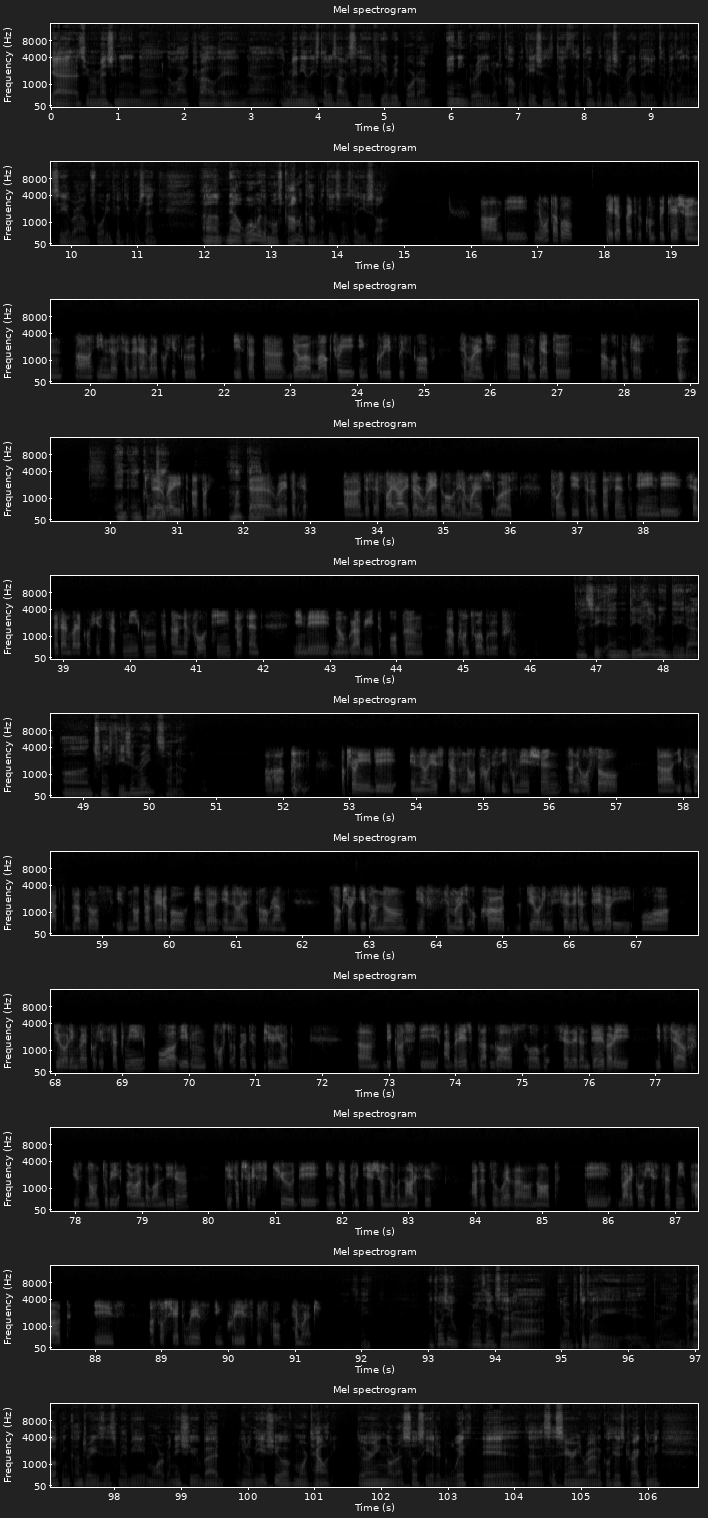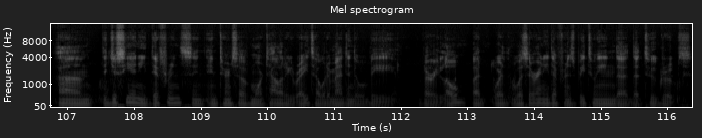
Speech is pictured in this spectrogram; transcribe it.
Yeah, as you were mentioning in the in the LACC trial and uh, in many of these studies, obviously, if you report on any grade of complications, that's the complication rate that you're typically going to see around 40, 50 percent. Um, now, what were the most common complications that you saw? Um, the notable perioperative complication uh, in the cesarean varicose group is that uh, there are markedly increased risk of hemorrhage uh, compared to uh, open case. And and the rate, uh, sorry, uh-huh, the rate of uh, just FYI, the rate of hemorrhage was 27% in the cesarean radical hysterectomy group and 14% in the non-gravid open uh, control group. I see. And do you have any data on transfusion rates or no? Uh, actually, the NIS does not have this information, and also uh, exact blood loss is not available in the NIS program. So actually, it is unknown if hemorrhage occurred during cesarean delivery or during radical hysterectomy or even post-operative period. Um, because the average blood loss of cesarean delivery itself is known to be around one liter, this actually skewed the interpretation of analysis as to whether or not the radical hysterectomy part is associated with increased risk of hemorrhage. I see. And Koji, one of the things that uh, you know, particularly uh, in developing countries, this may be more of an issue, but you know, the issue of mortality during or associated with the the cesarean radical hysterectomy. Um, did you see any difference in, in terms of mortality rates? I would imagine there would be very low, but were, was there any difference between the, the two groups?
